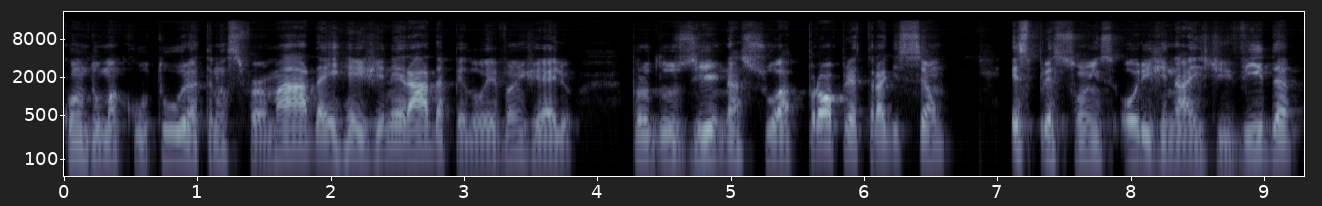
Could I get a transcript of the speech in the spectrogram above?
quando uma cultura transformada e regenerada pelo Evangelho produzir na sua própria tradição expressões originais de vida,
